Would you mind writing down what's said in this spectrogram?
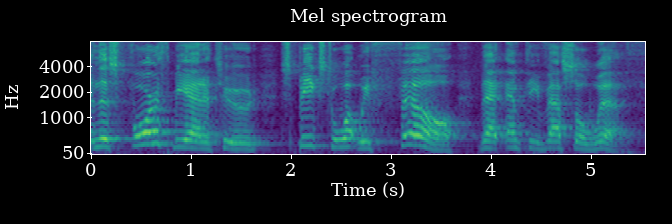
And this fourth beatitude speaks to what we fill that empty vessel with.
